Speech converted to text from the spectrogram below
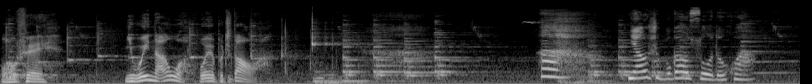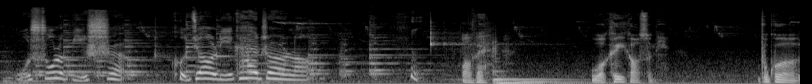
王妃，你为难我，我也不知道啊。啊，你要是不告诉我的话，我输了比试，可就要离开这儿了。王妃，我可以告诉你，不过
